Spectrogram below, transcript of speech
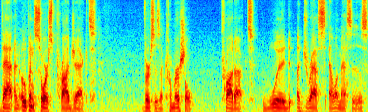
that an open source project versus a commercial product would address LMSs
